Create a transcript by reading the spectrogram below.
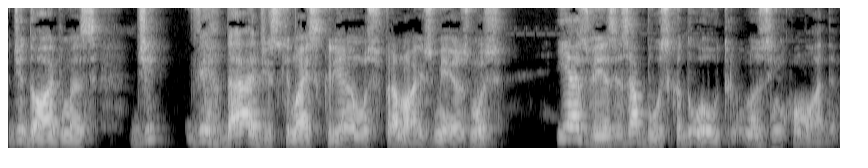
de dogmas, de verdades que nós criamos para nós mesmos e às vezes a busca do outro nos incomoda.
